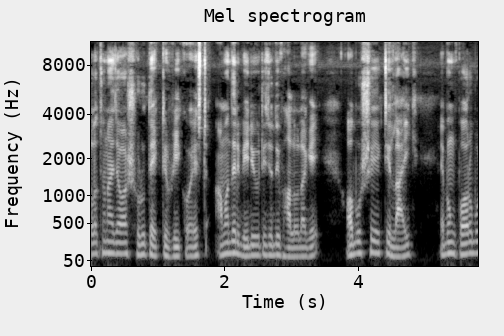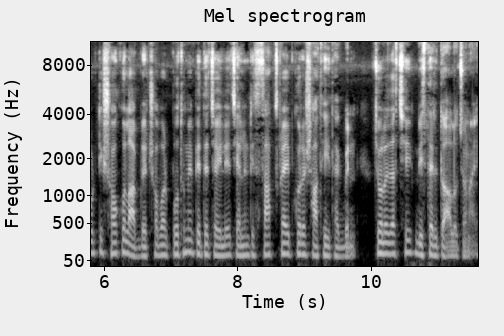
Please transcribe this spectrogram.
আলোচনায় যাওয়ার শুরুতে একটি রিকোয়েস্ট আমাদের ভিডিওটি যদি ভালো লাগে, অবশ্যই একটি লাইক এবং পরবর্তী সকল আপডেট সবার প্রথমে পেতে চাইলে চ্যানেলটি সাবস্ক্রাইব করে সাথেই থাকবেন। চলে যাচ্ছি বিস্তারিত আলোচনায়।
